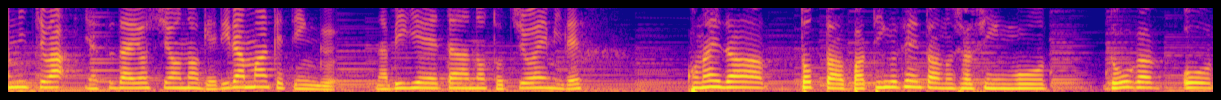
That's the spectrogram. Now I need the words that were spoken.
こんにちは。安田義雄のゲリラマーケティング。ナビゲーターのとちおえみです。この間撮ったバッティングセンターの写真を動画を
